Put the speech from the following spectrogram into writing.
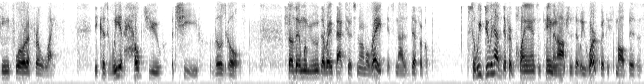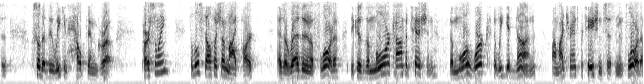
Team Florida for life because we have helped you achieve those goals. So then when we move the rate back to its normal rate, it's not as difficult. So we do have different plans and payment options that we work with these small businesses so that we can help them grow. Personally, it's a little selfish on my part as a resident of Florida because the more competition, the more work that we get done on my transportation system in Florida,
